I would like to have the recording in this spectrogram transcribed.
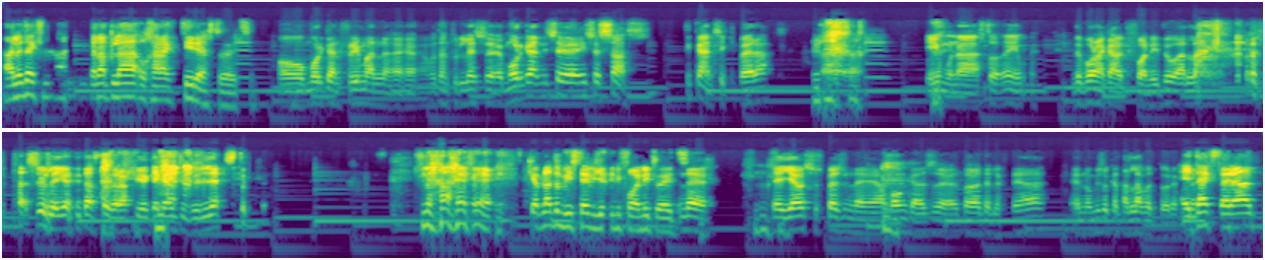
Αλλά εντάξει, ήταν απλά ο χαρακτήρας του έτσι. ο Morgan Freeman, ε, όταν του λες ε, Morgan είσαι, είσαι σας. Τι κάνεις εκεί πέρα; Ε, ήμουνα στο... ε, δεν μπορώ να κάνω τη φωνή του, αλλά θα σου λέει ότι ήταν στο γραφείο και έκανε τις δουλειές του. Ναι, ναι. και απλά τον πιστεύει γιατί είναι η φωνή του έτσι. ναι. Ε, για όσους παίζουν ε, Among Us ε, τώρα τελευταία, ε, νομίζω καταλάβατε το ρεύμα. Εντάξει τώρα,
